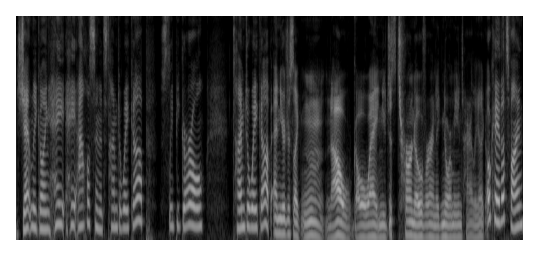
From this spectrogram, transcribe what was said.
gently going, "Hey, hey, Allison, it's time to wake up, sleepy girl." Time to wake up, and you're just like, mm, no, go away, and you just turn over and ignore me entirely. Like, okay, that's fine.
